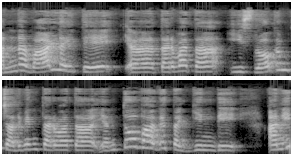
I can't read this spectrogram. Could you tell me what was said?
అన్న వాళ్ళైతే తర్వాత ఈ శ్లోకం చదివిన తర్వాత ఎంతో బాగా తగ్గింది అని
